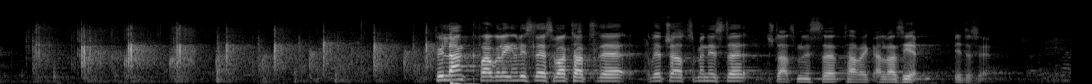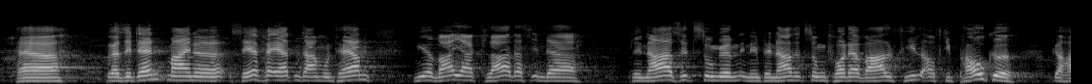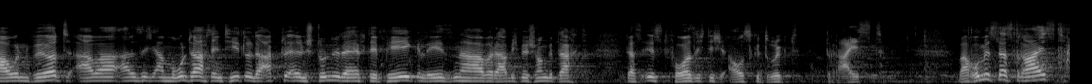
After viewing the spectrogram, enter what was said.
Vielen Dank, Frau Kollegin Wissler. Das Wort hat der Wirtschaftsminister, Staatsminister Tarek Al-Wazir. Bitte sehr. Herr Präsident, meine sehr verehrten Damen und Herren! Mir war ja klar, dass in Plenarsitzungen, in den Plenarsitzungen vor der Wahl viel auf die Pauke gehauen wird. Aber als ich am Montag den Titel der Aktuellen Stunde der FDP gelesen habe, da habe ich mir schon gedacht, das ist vorsichtig ausgedrückt dreist. Warum ist das dreist?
